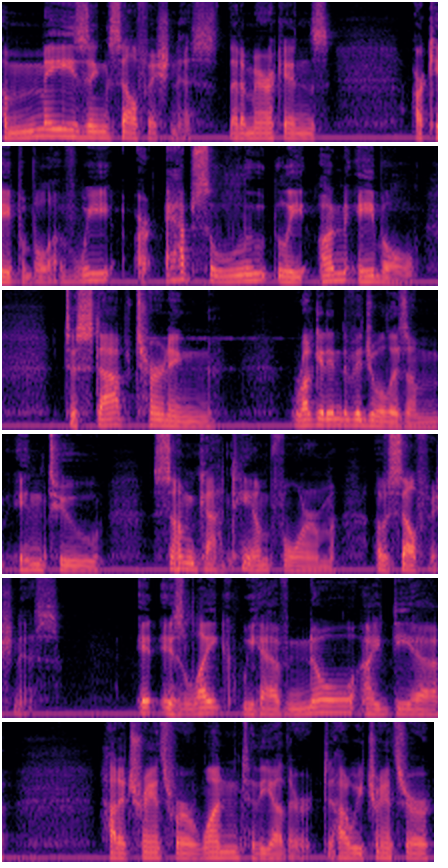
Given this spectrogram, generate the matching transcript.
amazing selfishness that Americans are capable of. We are absolutely unable to stop turning rugged individualism into some goddamn form of selfishness. It is like we have no idea how to transfer one to the other, to how we transfer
